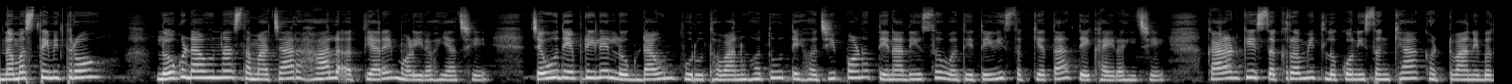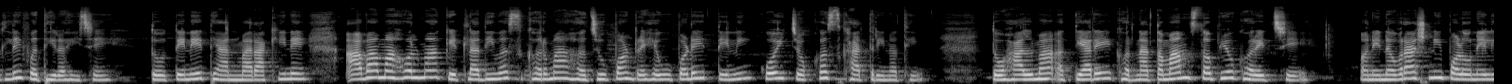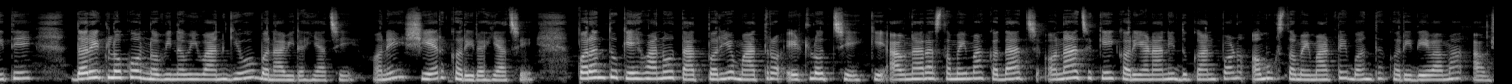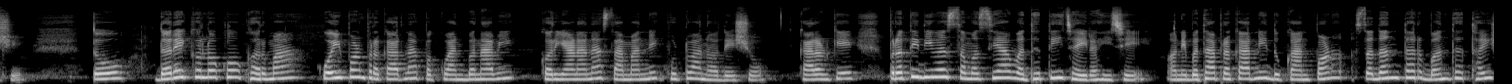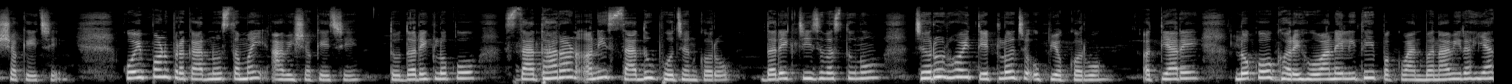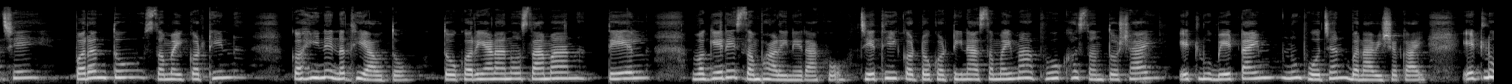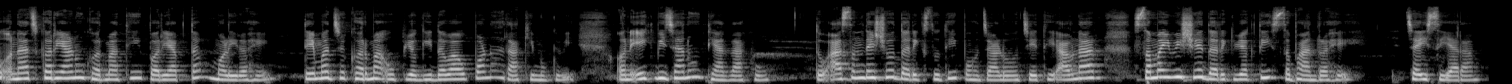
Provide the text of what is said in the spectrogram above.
નમસ્તે મિત્રો. લોકડાઉનના સમાચાર હાલ અત્યારે મળી રહ્યા છે. ચૌદ એપ્રિલે લોકડાઉન પૂરું થવાનું હતું. તે હજી પણ તેના દિવસો વધે તેવી શક્યતા દેખાઈ રહી છે. કારણ કે સંક્રમિત લોકોની સંખ્યા ઘટવાને બદલે વધી રહી છે. તો તેને ધ્યાનમાં રાખીને આવા માહોલમાં કેટલા દિવસ ઘરમાં હજુ પણ રહેવું પડે તેની કોઈ ચોક્કસ ખાતરી નથી. તો હાલમાં અત્યારે ઘરના તમામ સભ્યો ઘરે જ છે. અને નવરાશની પળોને લીધે દરેક લોકો નવી નવી વાનગીઓ બનાવી રહ્યા છે અને શેર કરી રહ્યા છે. પરંતુ કહેવાનો તાત્પર્ય માત્ર એટલો જ છે કે આવનારા સમયમાં કદાચ અનાજ કે કરિયાણાની દુકાન પણ અમુક સમય માટે બંધ કરી દેવામાં આવશે. તો દરેક લોકો ઘરમાં કોઈ પણ પ્રકારના પકવાન બનાવી કરિયાણાના સામાનને ખૂટવા ન દેશો. કારણ કે પ્રતિ દિવસ સમસ્યા વધતી જઈ રહી છે અને બધા પ્રકારની દુકાન પણ સદંતર બંધ થઈ શકે છે. કોઈ પણ પ્રકારનો સમય આવી શકે છે. તો દરેક લોકો સાધારણ અને સાદું ભોજન કરો. દરેક ચીજ વસ્તુનો જરૂર હોય તેટલો જ ઉપયોગ કરવો. અત્યારે લોકો ઘરે હોવાને લીધે પકવાન બનાવી રહ્યા છે, પરંતુ સમય કઠિન કહીને નથી આવતો. તો કરિયાણાનો સામાન, તેલ વગેરે સંભાળીને રાખો. જેથી કટોકટીના સમયમાં ભૂખ સંતોષાય, એટલું બે ટાઈમનું ભોજન બનાવી શકાય. એટલું અનાજ કરિયાણું ઘરમાંથી પર્યાપ્ત મળી રહે. તેમજ ઘરમાં ઉપયોગી દવાઓ પણ રાખી મૂકવી. અને એકબીજાનું ધ્યાન રાખવું. તો આ સંદેશો દરેક સુધી પહોંચાડો, જેથી આવનાર સમય વિશે દરેક વ્યક્તિ સભાન રહે. જય સિયારામ.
